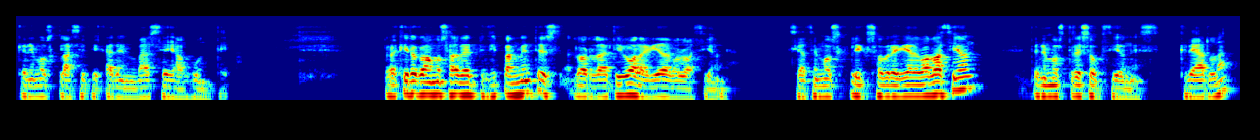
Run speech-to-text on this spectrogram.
queremos clasificar en base a algún tema. Pero aquí lo que vamos a ver principalmente es lo relativo a la guía de evaluación. Si hacemos clic sobre guía de evaluación, tenemos tres opciones. Crearla,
